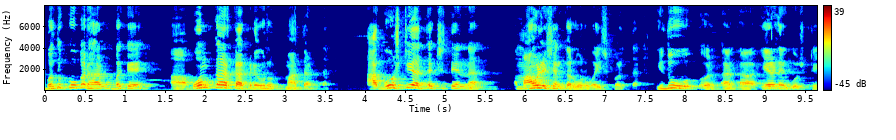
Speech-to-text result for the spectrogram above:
ಬದುಕು ಬರಹ ಬಗ್ಗೆ ಓಂಕಾರ ಕಾಕಡೆ ಅವರು ಮಾತಾಡ್ತಾರೆ. ಆ ಗೋಷ್ಠಿಯ ಅಧ್ಯಕ್ಷತೆಯನ್ನು ಮಾವಳಿ ಶಂಕರ್ ಅವರು ವಹಿಸ್ಕೊಳ್ತಾರೆ. ಇದು ಎರಡನೇ ಗೋಷ್ಠಿ.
